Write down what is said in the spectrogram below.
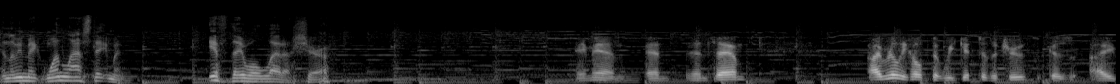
And let me make one last statement if they will let us, Sheriff. Amen. And and Sam, I really hope that we get to the truth because I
